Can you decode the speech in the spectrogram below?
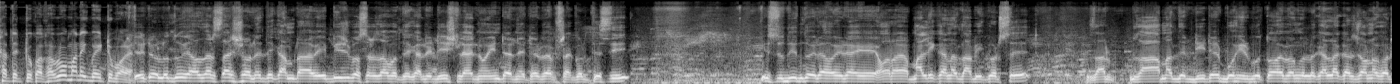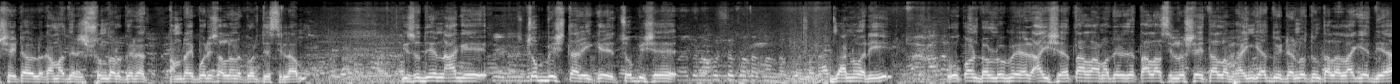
সাথে একটু কথা বলব। মানিক ভাই একটু বলেন। এটা হলো দুই হাজার চার সনে থেকে আমরা এই বিশ বছর যাবত এখানে ডিশ লাইন ও ইন্টারনেটের ব্যবসা করতেছি। কিছুদিন ধরে ওইরা ওরা মালিকানা দাবি করছে, যার যা আমাদের ডিটের বহির্ভূত এবং হলো এলাকার জনগণ সেটা হলো আমাদের সুন্দর করে আমরাই পরিচালনা করতেছিলাম। কিছুদিন আগে চব্বিশ তারিখে, চব্বিশে জানুয়ারি ও কন্ট্রোল রুমের আইসে তালা আমাদের যে তালা ছিল, সেই তালা ভাঙ্গিয়া দুইটা নতুন তালা লাগিয়ে দেয়া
